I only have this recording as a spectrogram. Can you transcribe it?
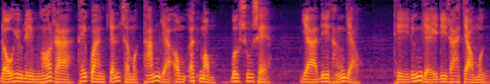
Đỗ hiếu liêm ngó ra, thấy quan chánh sợ mật thám và ông ếch mông bước xuống xe và đi thẳng vào, thì đứng dậy đi ra chào mừng.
